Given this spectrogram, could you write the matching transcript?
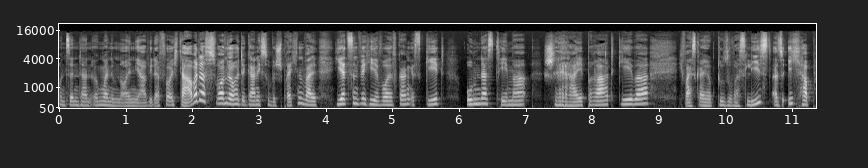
und sind dann irgendwann im neuen Jahr wieder für euch da. Aber das wollen wir heute gar nicht so besprechen, weil jetzt sind wir hier, Wolfgang. Es geht um das Thema Schreibratgeber. Ich weiß gar nicht, ob du sowas liest. Also ich habe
